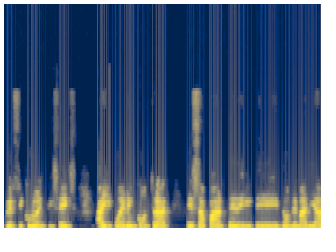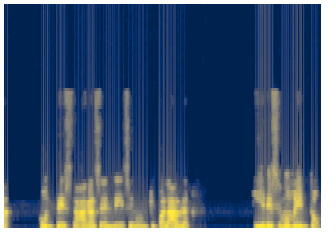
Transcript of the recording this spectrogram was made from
versículo 26. Ahí pueden encontrar esa parte de, donde María contesta, hágase en mí según tu palabra. Y en ese momento,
